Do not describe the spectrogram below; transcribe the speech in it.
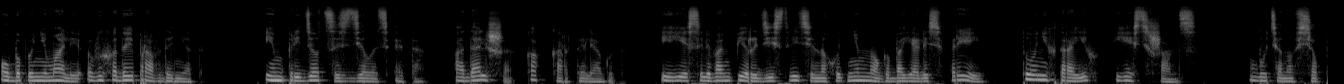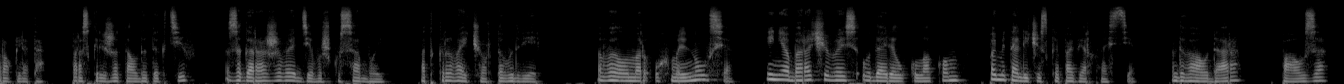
Оба понимали, выхода и правда нет. Им придется сделать это. А дальше как карты лягут. И если вампиры действительно хоть немного боялись Фрей, то у них троих есть шанс. «Будь оно все проклято», — проскрежетал детектив, загораживая девушку собой. «Открывай чертову дверь». Велмор ухмыльнулся и, не оборачиваясь, ударил кулаком по металлической поверхности. Два удара, пауза,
